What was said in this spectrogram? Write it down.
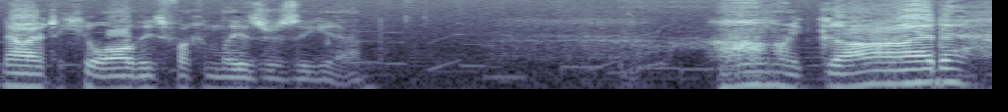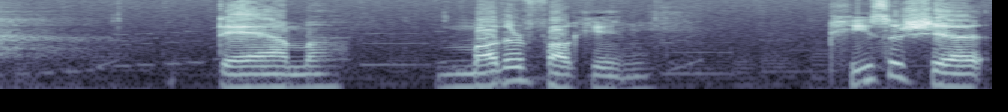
Now I have to kill all these fucking lasers again. Oh my god. Damn. Motherfucking. Piece of shit.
